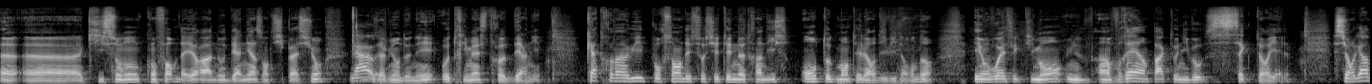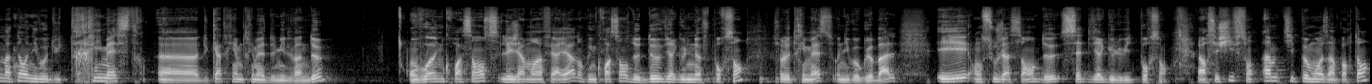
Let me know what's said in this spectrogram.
euh, euh, qui sont conformes d'ailleurs à nos dernières anticipations que ah nous avions données au trimestre dernier. 88% des sociétés de notre indice ont augmenté leurs dividendes. Et on voit effectivement un vrai impact au niveau sectoriel. Si on regarde maintenant au niveau du trimestre, euh, du quatrième trimestre 2022, on voit une croissance légèrement inférieure, donc une croissance de 2,9% sur le trimestre au niveau global et en sous-jacent de 7,8%. Alors ces chiffres sont un petit peu moins importants,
